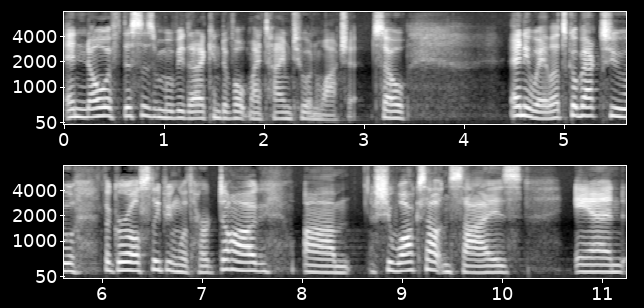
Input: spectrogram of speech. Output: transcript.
and know if this is a movie that I can devote my time to and watch it. So, anyway, let's go back to the girl sleeping with her dog. Um, she walks out and sighs, and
